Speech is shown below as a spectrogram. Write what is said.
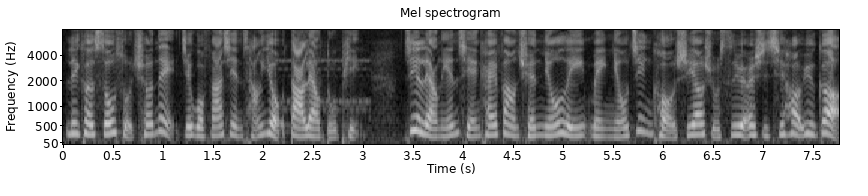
立刻搜索车内，结果发现藏有大量毒品。继两年前开放全牛龄美牛进口，食药署四月二十七号预告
